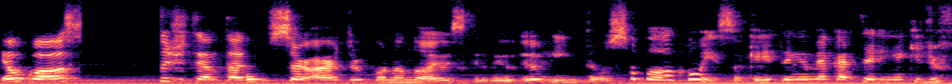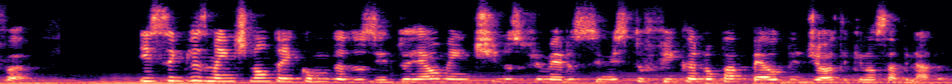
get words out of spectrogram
eu gosto de tentar. O Sir Arthur Conan Doyle escreveu, eu li, então eu sou boa com isso, ok? Tenho minha carteirinha aqui de fã. E simplesmente não tem como deduzir. Tu realmente, nos primeiros filmes, tu fica no papel do idiota que não sabe nada.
